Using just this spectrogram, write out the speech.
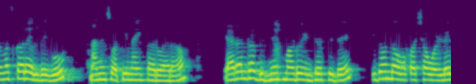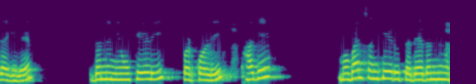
ನಮಸ್ಕಾರ ಎಲ್ರಿಗೂ. ನಾನು ಸ್ವತಿ ನಾಯ್ಕ ಕಾರವಾರ. ಯಾರೆಲ್ಲರ ಬಿಸ್ನೆಸ್ ಮಾಡೋ ಇಂಟ್ರೆಸ್ಟ್ ಇದೆ, ಇದೊಂದು ಅವಕಾಶ ಒಳ್ಳೆಯದಾಗಿದೆ ಇದನ್ನು ನೀವು ಕೇಳಿ ಪಡ್ಕೊಳ್ಳಿ. ಹಾಗೆ ಮೊಬೈಲ್ ಸಂಖ್ಯೆ ಇರುತ್ತದೆ, ಅದನ್ನು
